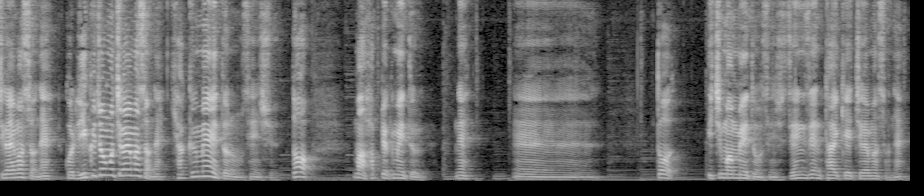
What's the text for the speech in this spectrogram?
違いますよね。これ陸上も違いますよね。100メートルの選手と、まあ800メートルね、えー、と1万メートルの選手、全然体型違いますよね。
